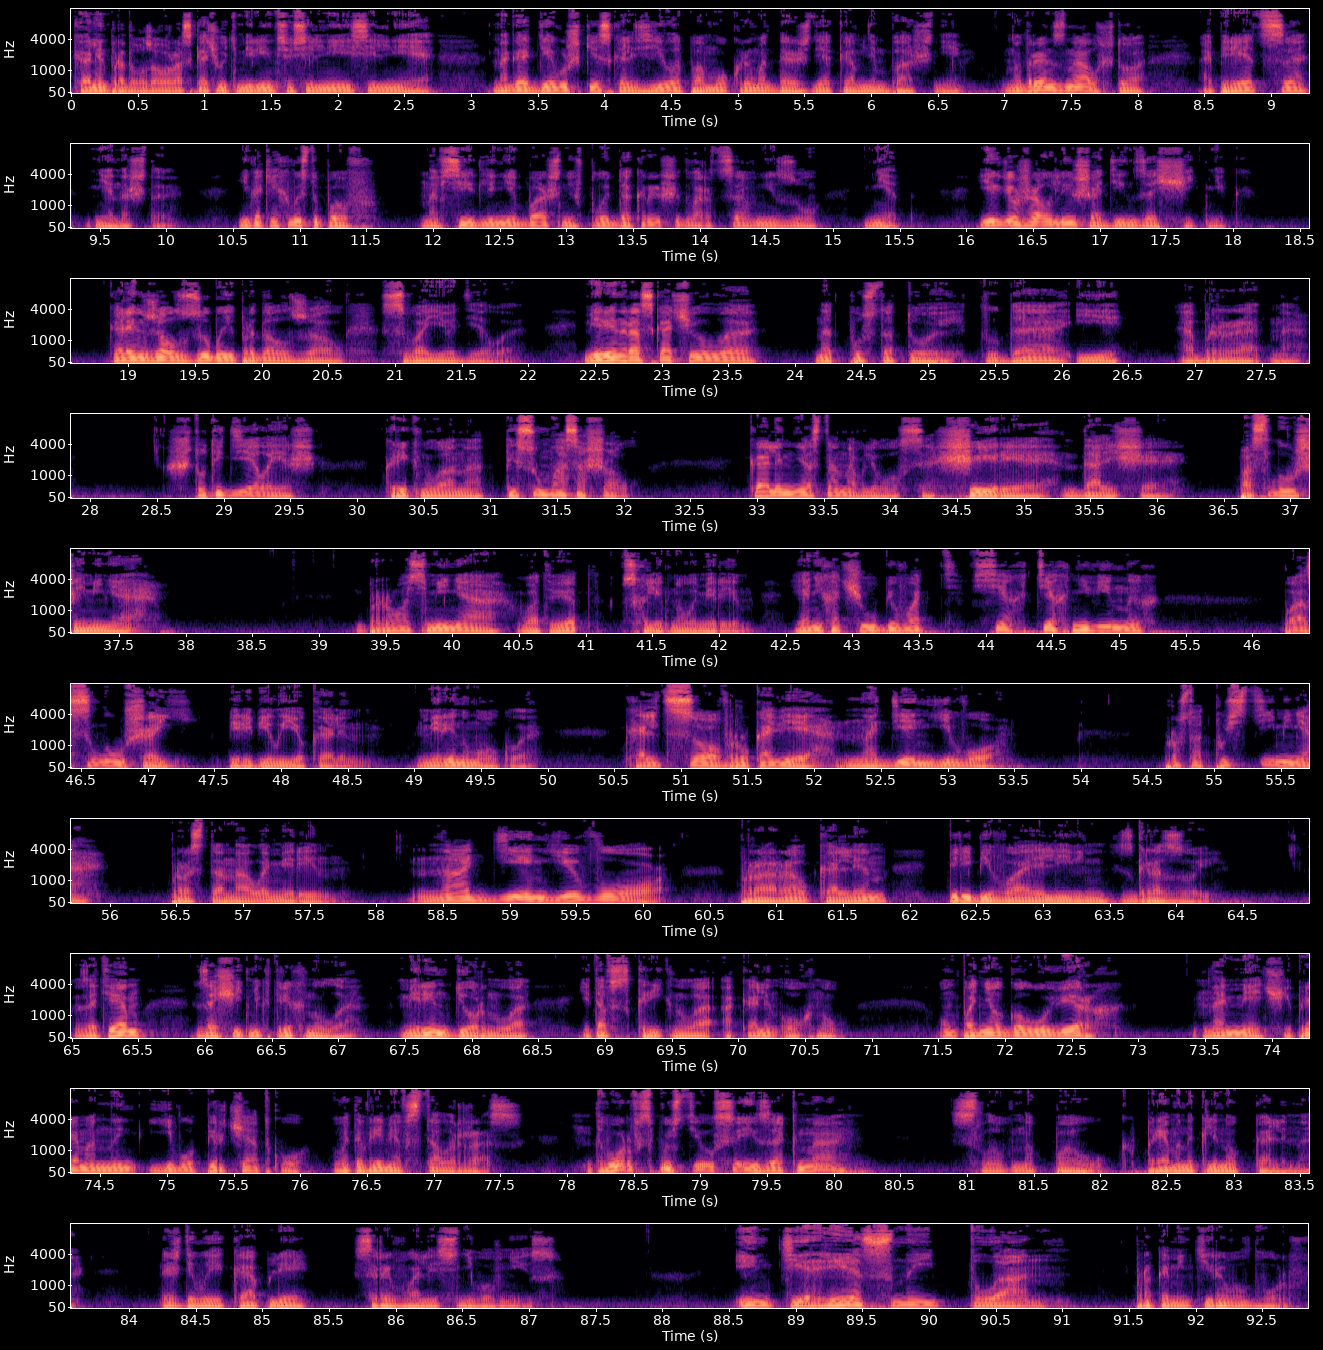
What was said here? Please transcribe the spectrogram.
Калин продолжал раскачивать Мирин все сильнее и сильнее. Нога девушки скользила по мокрым от дождя камням башни. Но Дрен знал, что опереться не на что. Никаких выступов на всей длине башни вплоть до крыши дворца внизу нет. Их держал лишь один защитник. Колен сжал зубы и продолжал свое дело. Мирин раскачивала над пустотой, туда и обратно. — Что ты делаешь? — крикнула она. — Ты с ума сошел? Калин не останавливался. «Шире, дальше. Послушай меня». «Брось меня!» — в ответ — всхлипнула Мирин. Я не хочу убивать всех тех невинных. — Послушай, — перебил ее Калин. Мирин умолкла. — Кольцо в рукаве, надень его. — Просто отпусти меня, — простонала Мирин. — Надень его! — проорал Кален, перебивая ливень с грозой. Затем защитник тряхнула. Мирин дернула, и та вскрикнула, а Калин охнул. Он поднял голову вверх, на меч, и прямо на его перчатку в это время встал раз. Дворф спустился из окна, словно паук, прямо на клинок Калина. Дождевые капли срывались с него вниз. «Интересный план», — прокомментировал Дворф.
